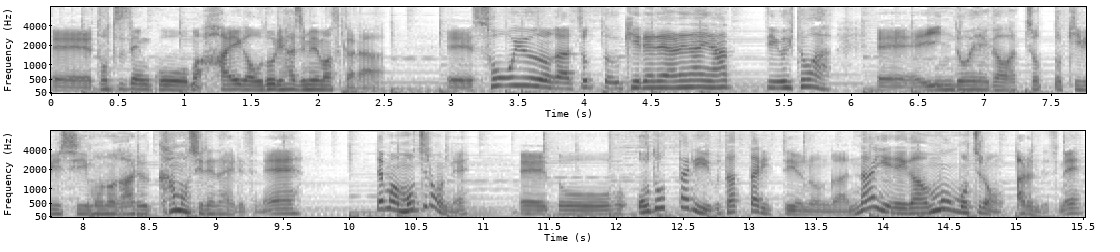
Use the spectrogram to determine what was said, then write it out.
えー突然こう、まあ、ハエが踊り始めますから、えーそういうのがちょっと受け入れられないなっていう人は、えーインド映画はちょっと厳しいものがあるかもしれないですねでももちろんねえー、と踊ったり歌ったりっていうのがない映画ももちろんあるんですね。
